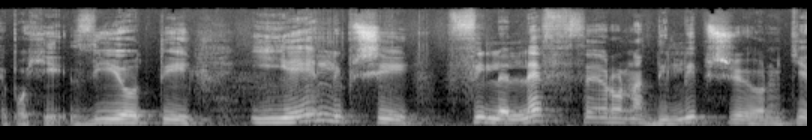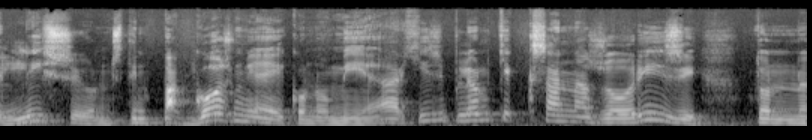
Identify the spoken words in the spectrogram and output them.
εποχή, διότι η έλλειψη φιλελεύθερων αντιλήψεων και λύσεων στην παγκόσμια οικονομία αρχίζει πλέον και ξαναζορίζει τον ε,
